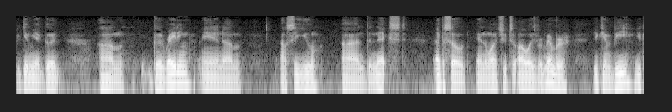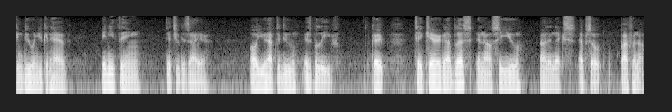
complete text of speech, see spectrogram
you give me a good, um, good rating. And um, I'll see you on the next episode. And I want you to always remember, you can be, you can do, and you can have anything that you desire. All you have to do is believe. Okay. Take care. God bless. And I'll see you on the next episode. Bye for now.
